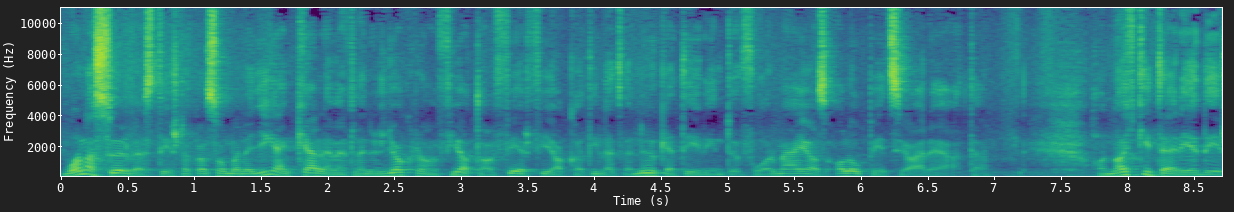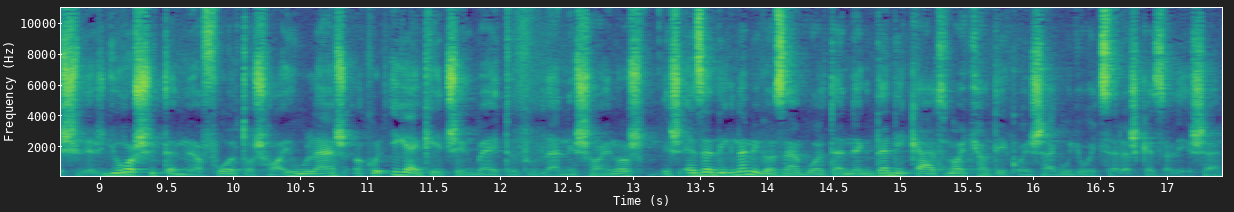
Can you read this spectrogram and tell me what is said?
Van a szörvesztésnek azonban egy igen kellemetlen és gyakran fiatal férfiakat, illetve nőket érintő formája, az alopecia areata. Ha nagy kiterjedésű és gyors ütemű a foltos hajhullás, akkor igen kétségbejtő tud lenni sajnos, és ez eddig nem igazán volt ennek dedikált, nagy hatékonyságú gyógyszeres kezelése.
